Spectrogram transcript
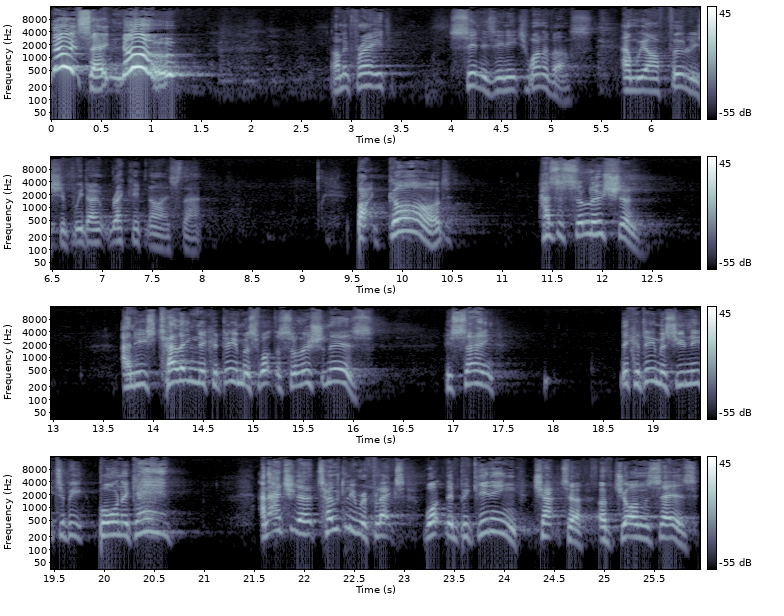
Now it's saying no. I'm afraid sin is in each one of us, and we are foolish if we don't recognize that. But God has a solution. And he's telling Nicodemus what the solution is. He's saying, Nicodemus, you need to be born again. And actually, that totally reflects what the beginning chapter of John says.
